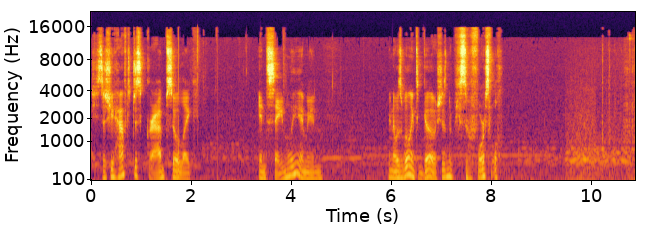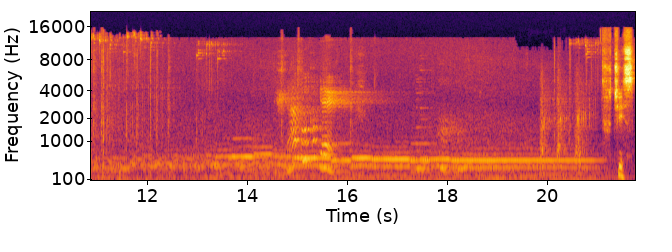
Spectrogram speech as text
Jeez, does she have to just grab so, like, insanely? I mean... I mean, I was willing to go. She doesn't have to be so forceful. Shan't look again. Jeez.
